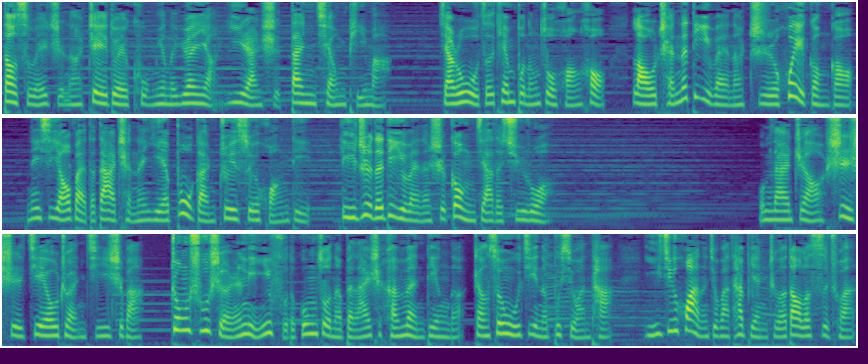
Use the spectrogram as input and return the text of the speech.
到此为止呢，这对苦命的鸳鸯依然是单枪匹马。假如武则天不能做皇后，老臣的地位呢只会更高，那些摇摆的大臣呢也不敢追随皇帝，李治的地位呢是更加的虚弱。我们大家知道，世事皆有转机，是吧？中书舍人李义府的工作呢，本来是很稳定的。长孙无忌呢不喜欢他，一句话呢就把他贬谪到了四川。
